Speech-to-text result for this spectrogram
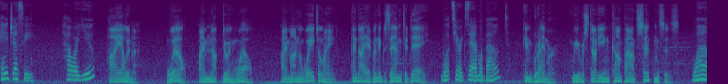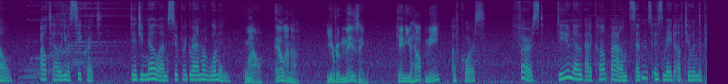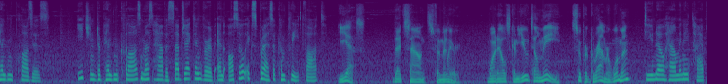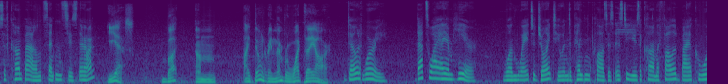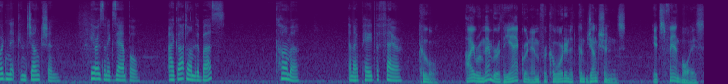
Hey Jesse. How are you? Hi, Elena. Well, I'm not doing well. I'm on the way to Lane, and I have an exam today. What's your exam about? In grammar, we were studying compound sentences. Wow. I'll tell you a secret. Did you know I'm super grammar woman? Wow, Elena. You're amazing. Can you help me? Of course. First, do you know that a compound sentence is made of two independent clauses? Each independent clause must have a subject and verb and also express a complete thought. Yes. That sounds familiar. What else can you tell me, super grammar woman? Do you know how many types of compound sentences there are? Yes. But, um, I don't remember what they are. Don't worry. That's why I am here. One way to join two independent clauses is to use a comma followed by a coordinate conjunction. Here is an example. I got on the bus, comma, and I paid the fare. Cool. I remember the acronym for coordinate conjunctions. It's fanboys.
